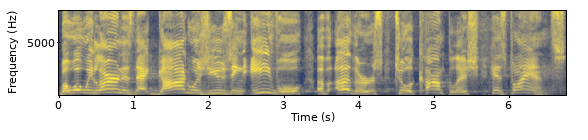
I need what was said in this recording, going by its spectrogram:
But what we learn is that God was using evil of others to accomplish his plans.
